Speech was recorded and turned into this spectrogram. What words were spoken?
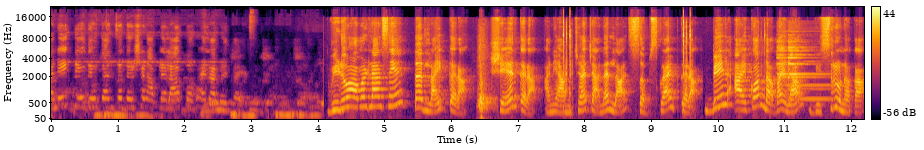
अनेक देवदेवतांचं दर्शन आपल्याला बघायला मिळत आहे व्हिडिओ आवडला असेल तर लाईक करा शेअर करा आणि आमच्या चॅनलला सबस्क्राईब करा. बेल आयकॉन दाबायला विसरू नका.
